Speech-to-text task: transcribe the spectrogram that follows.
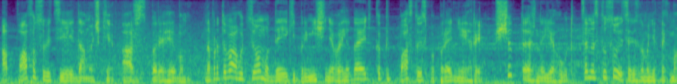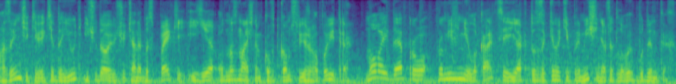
а пафосу від цієї дамочки аж з перегибом. На противагу цьому деякі приміщення виглядають копіпастою з попередньої гри, що теж не є гуд. Це не стосується різноманітних магазинчиків, які дають і чудове відчуття небезпеки, і є однозначним ковтком свіжого повітря. Мова йде про проміжні локації, як то закинуті приміщення в житлових будинках.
